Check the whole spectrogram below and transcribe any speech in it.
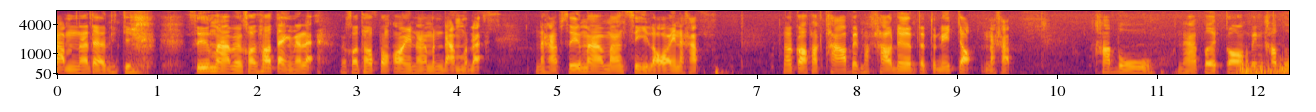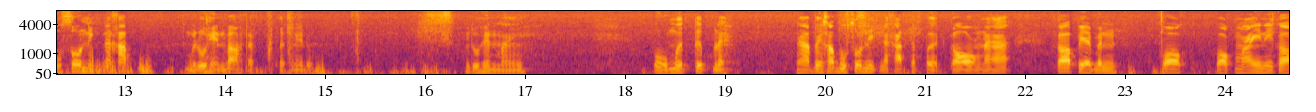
ดำนะแต่จริงๆซื้อมาเป็นคอท่อแต่งนั่นแหละเป็นคอท่อป้องอ้อยนะมันดำหมดแล้วนะครับ ซื้อมาประมาณ 400 นะครับ แล้วก็พักเท้าเป็นพักเท้าเดิม แต่ตัวนี้เจาะนะครับคาบูนะฮะเปิดกองเป็นคาบูโซนิกนะครับไม่รู้เห็นเปล่าแต่เปิดให้ดู ไม่รู้เห็นไหมโอ้มืดตึ๊บเลย นะครับเป็นคาบูโซนิกนะครับจะเปิดกองนะฮะก็เปลี่ยนเป็นปอกปอกไม้นี่ก็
